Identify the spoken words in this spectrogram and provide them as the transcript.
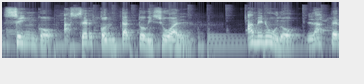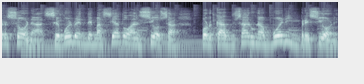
5. Hacer contacto visual. A menudo las personas se vuelven demasiado ansiosas por causar una buena impresión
